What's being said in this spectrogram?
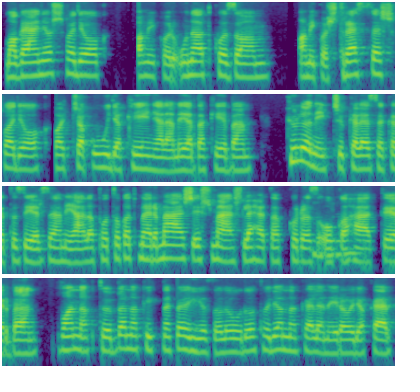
magányos vagyok, amikor unatkozom, amikor stresszes vagyok, vagy csak úgy a kényelem érdekében különítsük el ezeket az érzelmi állapotokat, mert más és más lehet akkor az ok a mhm. háttérben. Vannak többen, akiknek beigazolódott, hogy annak ellenére, hogy akár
